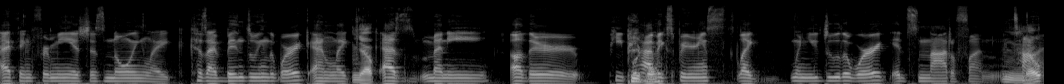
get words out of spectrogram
I think for me it's just knowing like cuz I've been doing the work and like Yep. as many other people, have experienced like when you do the work, it's not a fun time. Nope.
